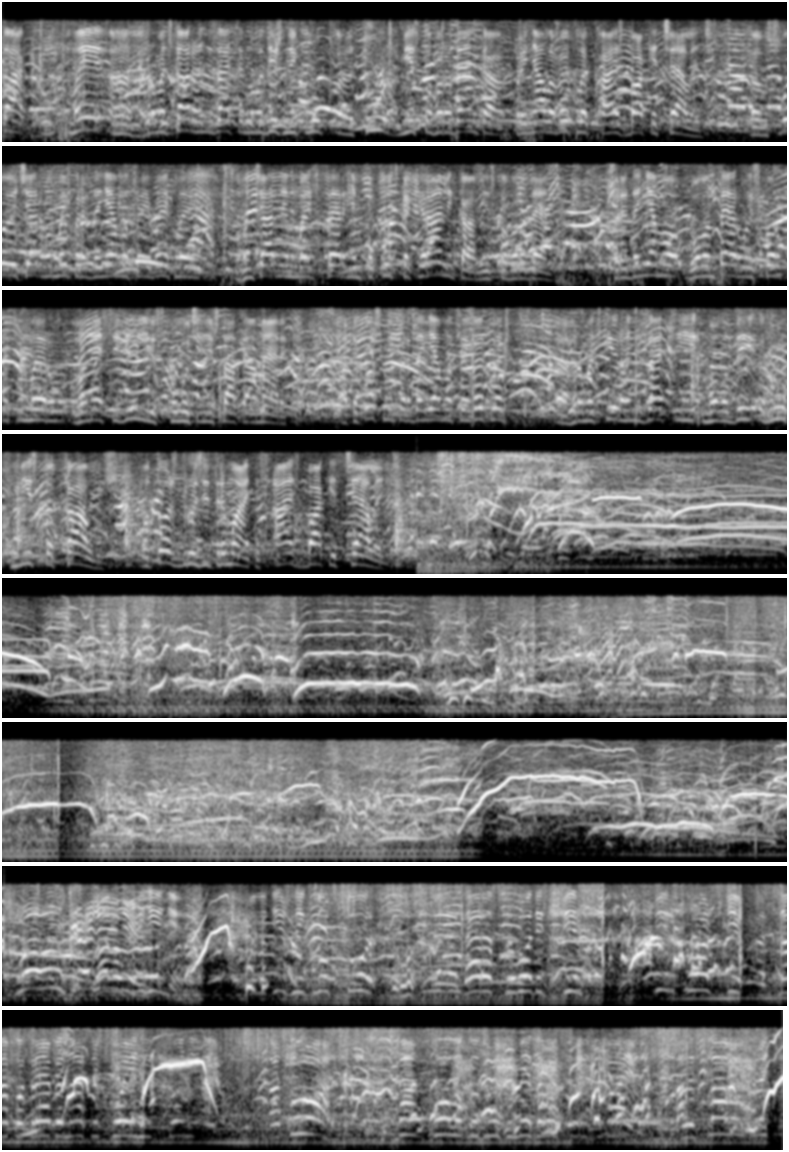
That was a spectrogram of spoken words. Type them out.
так, ми, е, громадська організація Молодіжний клуб е, Тур місто Городенка прийняла виклик Ice Bucket Challenge. Е, В свою чергу ми передаємо цей виклик гончарним майстерням Покутська кераміка місто Городенка. Передаємо волонтеру із корпусу миру Ванесі Віллі, Сполучені Штати Америки. А також ми передаємо цей виклик громадській організації Молодий рух місто Калуш. Отож, друзі, тримайтесь. Ice Bucket Challenge. Тур зараз проводить збір, збір коштів на потреби наших воїнів АТО. Нам холодно, друзі, ми за вас переживаємо. Але слава Україні!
